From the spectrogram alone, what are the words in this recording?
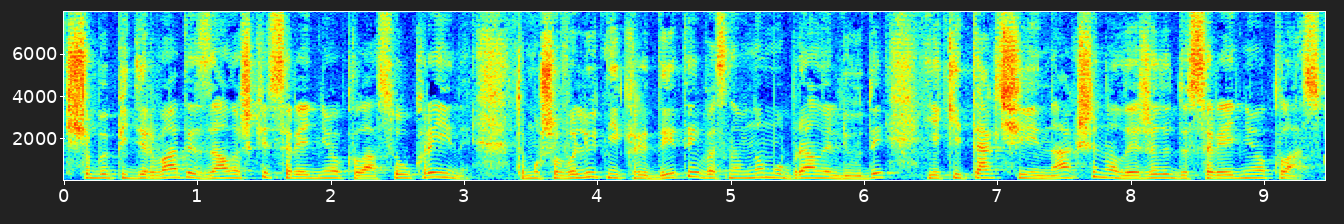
щоб підірвати залишки середнього класу України. Тому що валютні кредити в основному брали люди, які так чи інакше належали до середнього класу.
